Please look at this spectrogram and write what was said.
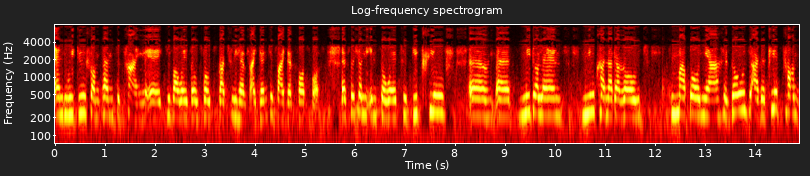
and we do from time to time uh, give away those roads that we have identified as hotspots, especially in Soweto, Diepkloof, um, uh, Meadowlands, New Canada Road, Maponya, those are the Kliptown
